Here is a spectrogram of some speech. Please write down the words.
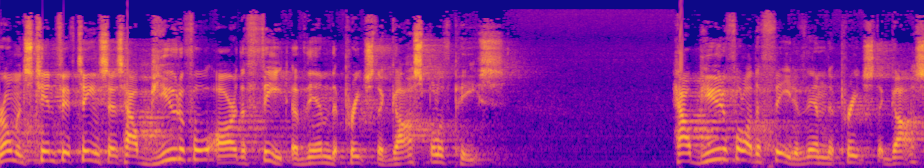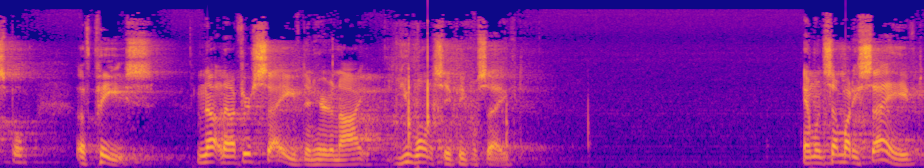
Romans 10:15 says how beautiful are the feet of them that preach the gospel of peace. How beautiful are the feet of them that preach the gospel of peace. Now, now if you're saved in here tonight, you want to see people saved. And when somebody's saved,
